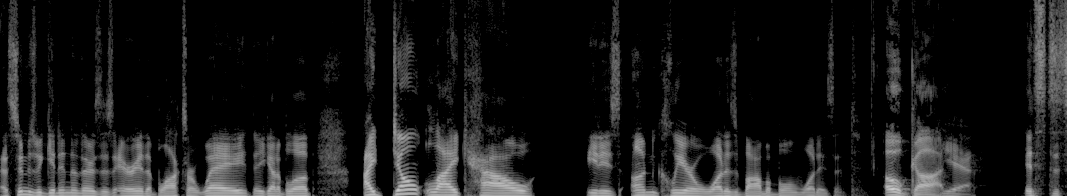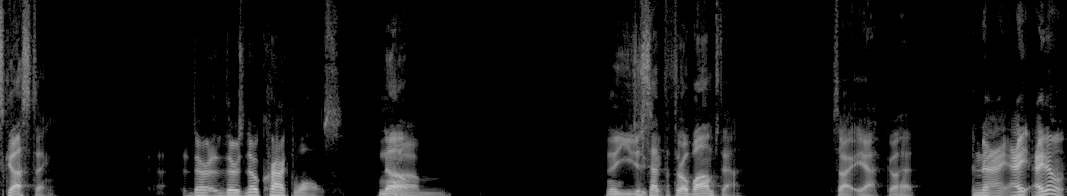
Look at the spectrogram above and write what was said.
as soon as we get into there's this area that blocks our way that you got to blow up. I don't like how it is unclear what is bombable and what isn't. Oh God, Yeah. it's disgusting. There there's no cracked walls. No, Um, no, you just have me. to throw bombs down. Sorry, yeah, go ahead. No, I, I, I don't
